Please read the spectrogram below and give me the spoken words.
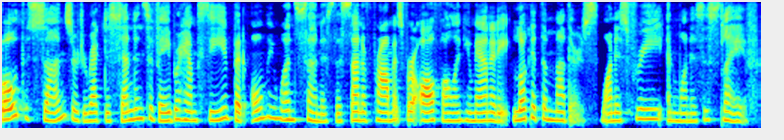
Both sons are direct descendants of Abraham's seed, but only one son is the son of promise for all fallen humanity. Look at the mother one is free and one is a slave.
